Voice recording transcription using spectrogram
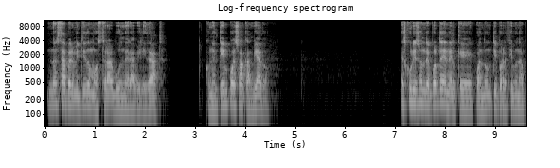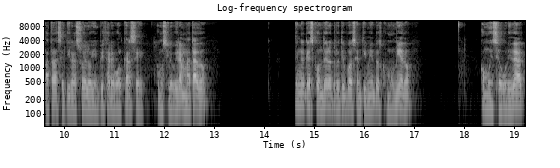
no está permitido mostrar vulnerabilidad. Con el tiempo eso ha cambiado. Es curioso un deporte en el que cuando un tipo recibe una patada se tira al suelo y empieza a revolcarse como si lo hubieran matado, tenga que esconder otro tipo de sentimientos como miedo, como inseguridad.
